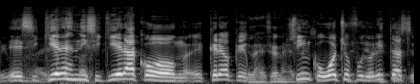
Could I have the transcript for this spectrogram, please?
eh, si quieres ni siquiera con, eh, creo que cinco u ocho futbolistas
